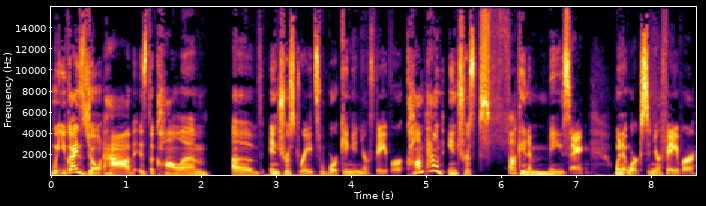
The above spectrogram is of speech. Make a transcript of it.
What you guys don't have is the column of interest rates working in your favor. Compound interest's fucking amazing when it works in your favor.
